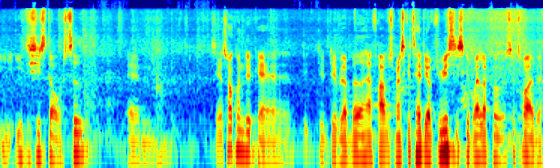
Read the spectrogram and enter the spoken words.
i, i de sidste års tid. Øhm, så jeg tror kun, det, kan, det, det, bliver bedre herfra. Hvis man skal tage de optimistiske briller på, så tror jeg det.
